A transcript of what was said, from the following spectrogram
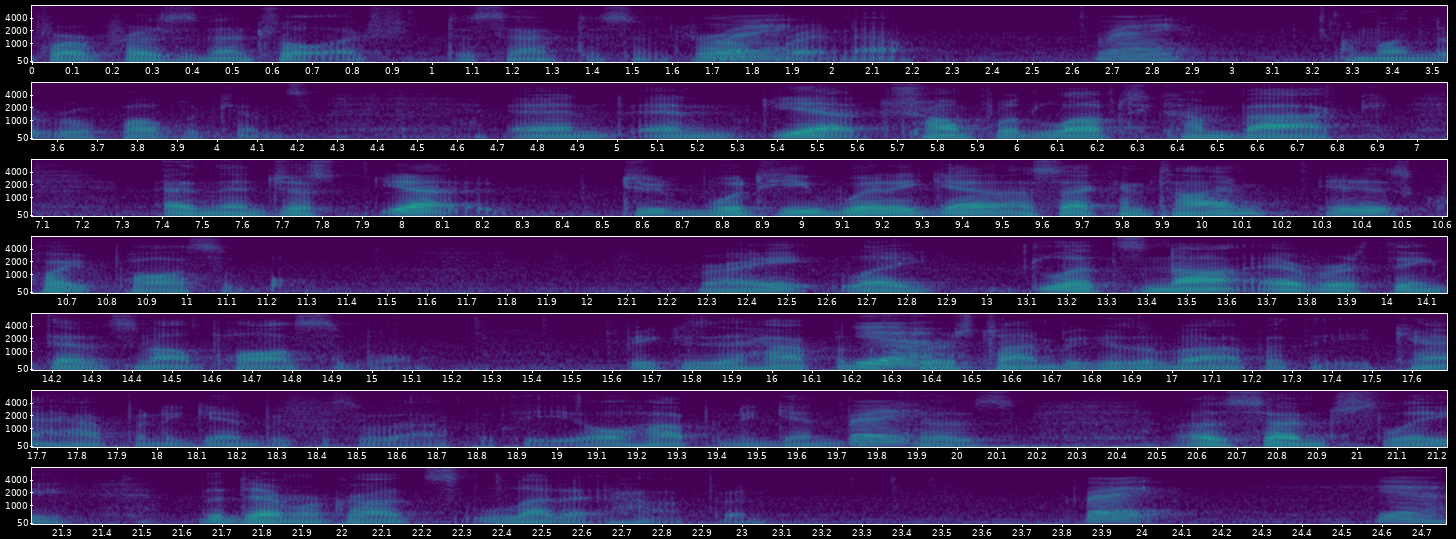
for a presidential election, DeSantis and Trump Right. right now Right. among the Republicans, and and yeah, Trump would love to come back, and then just yeah, do, would he win again a second time? It is quite possible, right? Like let's not ever think that it's not possible, because it happened Yeah. the first time because of apathy. It can't happen again because of apathy. It'll happen again Right. because essentially the Democrats let it happen. Right. Yeah.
